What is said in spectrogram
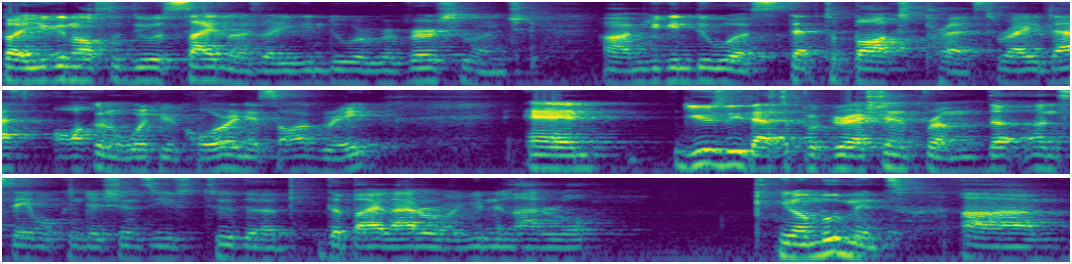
But you can also do a side lunge, right? You can do a reverse lunge. Um, you can do a step to box press, right? That's all gonna work your core and it's all great. And usually that's a progression from the unstable conditions used to the, the bilateral or unilateral, you know, movement. Um,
